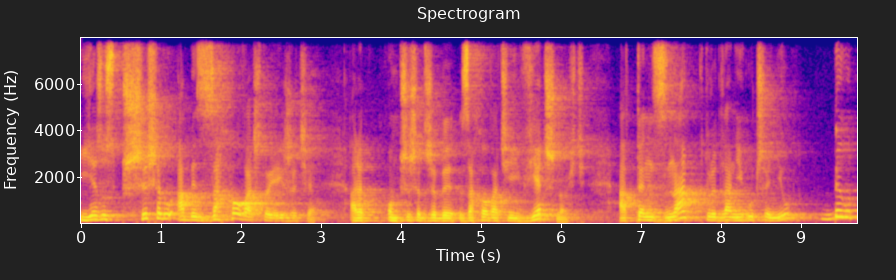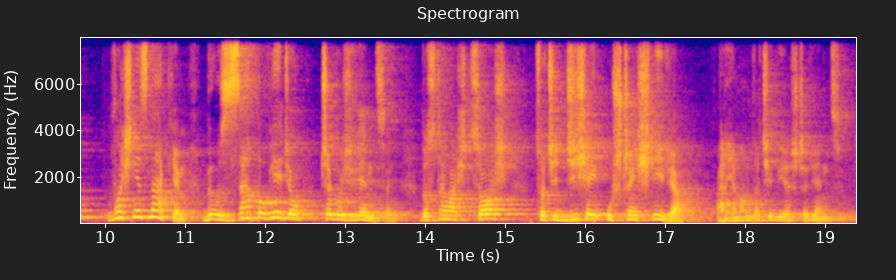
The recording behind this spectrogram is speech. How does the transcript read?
I Jezus przyszedł, aby zachować to jej życie. Ale On przyszedł, żeby zachować jej wieczność. A ten znak, który dla niej uczynił, był właśnie znakiem. Był zapowiedzią czegoś więcej. Dostałaś coś, co Cię dzisiaj uszczęśliwia, ale ja mam dla Ciebie jeszcze więcej.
